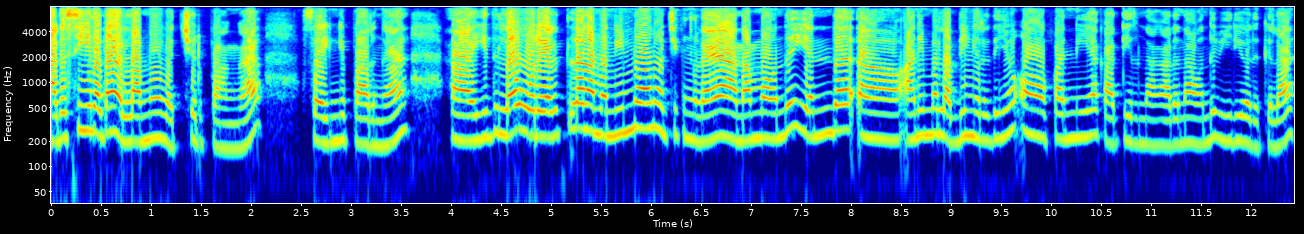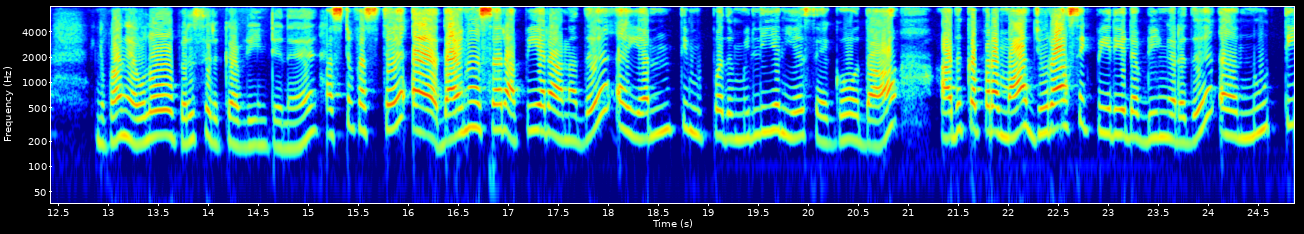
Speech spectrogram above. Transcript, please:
கடைசியில் தான் எல்லாமே வச்சுருப்பாங்க. ஸோ இங்கே பாருங்கள் இதில் ஒரு இடத்துல நம்ம நின்னோன்னு வச்சுக்கோங்களேன். நம்ம வந்து எந்த அனிமல் அப்படிங்கிறதையும் ஃபன்னியாக காட்டியிருந்தாங்க. அதை நான் வந்து வீடியோ எடுக்கலை. இங்கே பாருங்க எவ்வளோ பெருசு இருக்குது அப்படின்ட்டுன்னு. ஃபஸ்ட்டு ஃபஸ்ட்டு டைனோசர் அப்பியர் ஆனது இரநூத்தி முப்பது மில்லியன் இயர்ஸ் எகோ தான். அதுக்கப்புறமா ஜுராசிக் பீரியட் அப்படிங்கிறது நூற்றி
